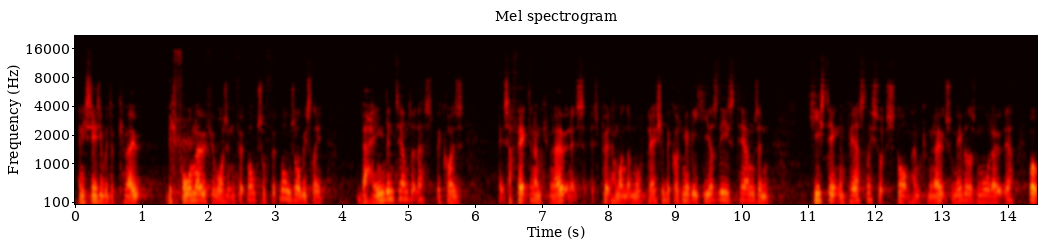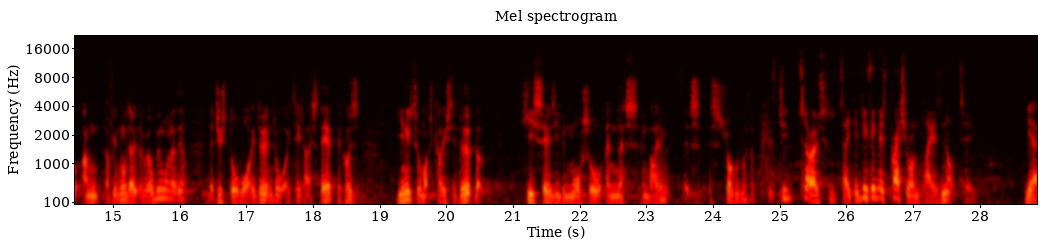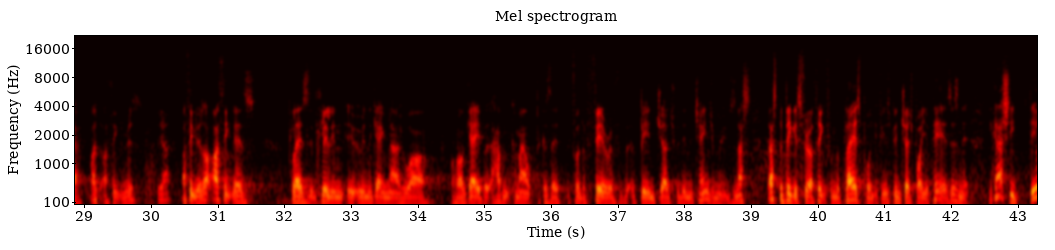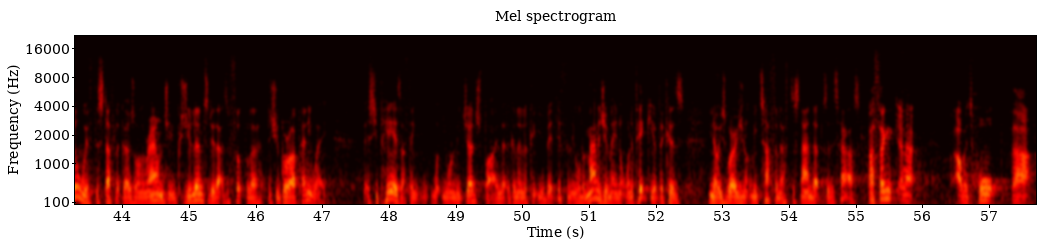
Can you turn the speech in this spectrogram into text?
and he says he would have come out before now if he wasn't in football. So football's obviously behind in terms like this because it's affecting him coming out and it's it's putting him under more pressure because maybe he hears these terms and he's taking them personally, so it's stopping him coming out. So maybe there's more out there. Well, I'm, I've got no doubt there will be more out there that just don't want to do it and don't want to take that step because you need so much courage to do it. But he says even more so in this environment. It's, it's struggled with it. Do you, sorry, I was just going to do you think there's pressure on players not to? Yeah, I, I think there is. Yeah. I think there's. I think there's players that clearly in, who are in the game now who are who are gay but haven't come out because they're for the fear of, of being judged within the changing rooms, and that's that's the biggest fear I think from the players' point of view is being judged by your peers, isn't it? You can actually deal with the stuff that goes on around you because you learn to do that as a footballer as you grow up anyway. It's your peers, I think, what you want to be judged by are going to look at you a bit differently, or the manager may not want to pick you because you know he's worried you're not going to be tough enough to stand up to the task. I think, and I, I would hope that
